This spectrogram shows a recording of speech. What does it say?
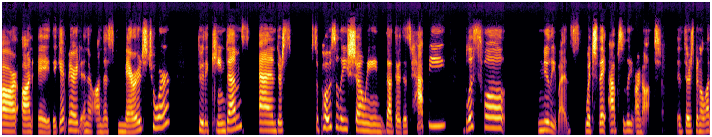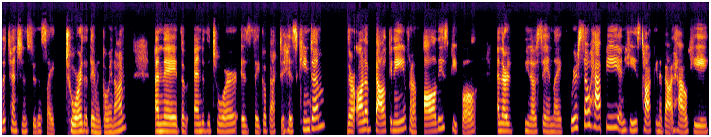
are on a they get married and they're on this marriage tour through the kingdoms and they're supposedly showing that they're this happy blissful newlyweds which they absolutely are not. There's been a lot of tensions through this like tour that they've been going on and they the end of the tour is they go back to his kingdom. They're on a balcony in front of all these people and they're you know saying like we're so happy and he's talking about how he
